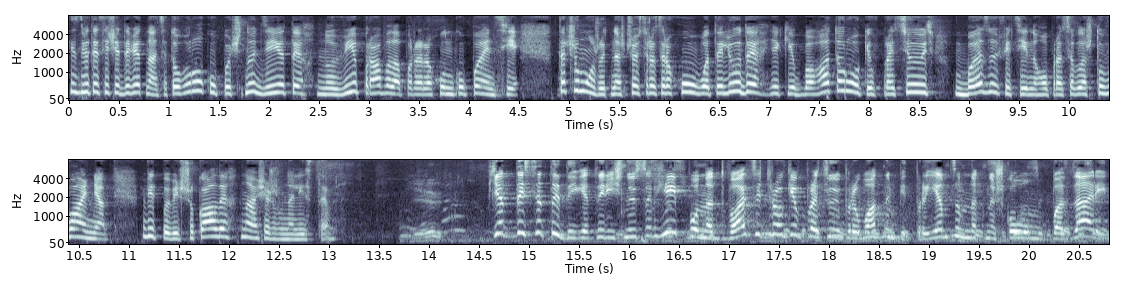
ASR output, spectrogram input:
Із 2019 року почнуть діяти нові правила перерахунку пенсії. Та чи можуть на щось розраховувати люди, які багато років працюють без офіційного працевлаштування? Відповідь шукали наші журналісти. 59-річний Сергій понад 20 років працює приватним підприємцем на книжковому базарі.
